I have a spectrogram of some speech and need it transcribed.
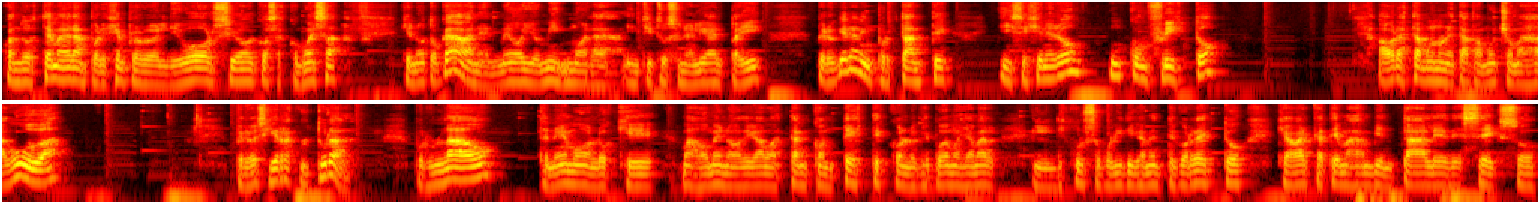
Cuando los temas eran, por ejemplo, el divorcio y cosas como esa, que no tocaban el meollo mismo a la institucionalidad del país, pero que eran importantes, y se generó un conflicto. Ahora estamos en una etapa mucho más aguda, pero es guerra cultural. Por un lado, tenemos los que más o menos, digamos, están contestes con lo que podemos llamar el discurso políticamente correcto, que abarca temas ambientales, de sexo,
